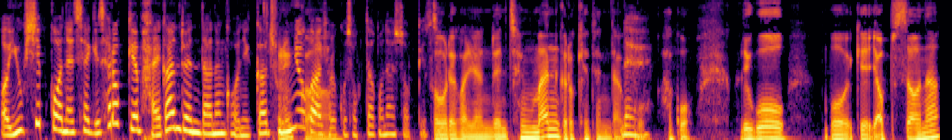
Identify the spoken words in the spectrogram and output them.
60권의 책이 새롭게 발간된다는 거니까 종류가 그러니까. 결코 적다고는 할 수 없겠죠. 서울에 관련된 책만 그렇게 된다고 네. 하고 그리고 뭐 이렇게 엽서나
